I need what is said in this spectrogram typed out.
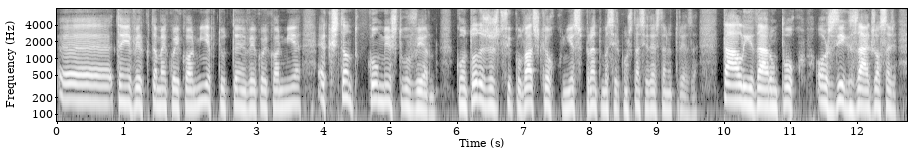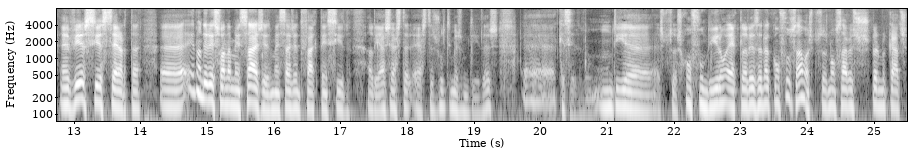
uh, tem a ver também com a economia, tudo tem a ver com a economia, a questão de como este governo, com todas as dificuldades que eu reconheço perante uma circunstância desta natureza, está a lidar um pouco aos zigue-zagues, ou seja, a ver se acerta. Uh, eu não direi só na mensagem, a mensagem de facto tem sido, aliás, esta, estas últimas medidas, uh, quer dizer, um dia as pessoas confundiram, é clareza na confusão, as pessoas não sabem se os supermercados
